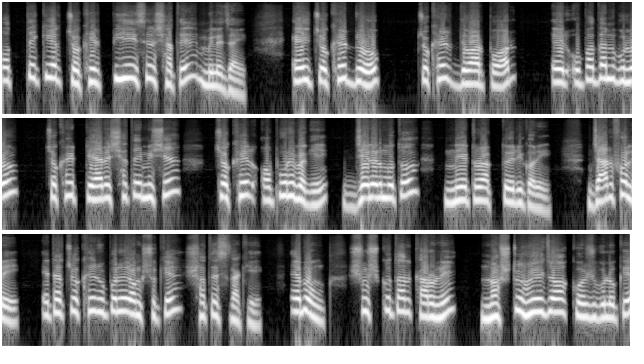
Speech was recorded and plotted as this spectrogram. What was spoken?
প্রত্যেকের চোখের পিএইচ এর সাথে মিলে যায়। এই চোখের ড্রপ চোখের দেওয়ার পর এর উপাদানগুলো চোখের টেয়ারের সাথে মিশে চোখের অপরিভাগে জেলের মতো নেটওয়ার্ক তৈরি করে, যার ফলে এটা চোখের উপরের অংশকে সতেজ রাখে এবং শুষ্কতার কারণে নষ্ট হয়ে যাওয়া কোষগুলোকে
